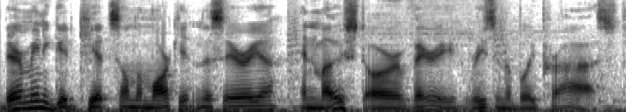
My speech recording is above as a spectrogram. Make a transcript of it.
There are many good kits on the market in this area, and most are very reasonably priced.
